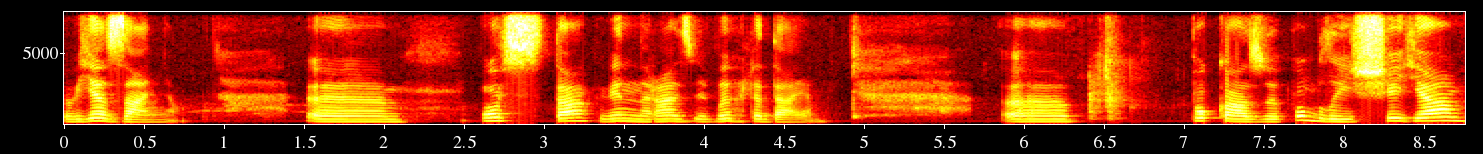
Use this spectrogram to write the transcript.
в'язанням. Е, Ось так він наразі виглядає. Е, Показую поближче. Я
